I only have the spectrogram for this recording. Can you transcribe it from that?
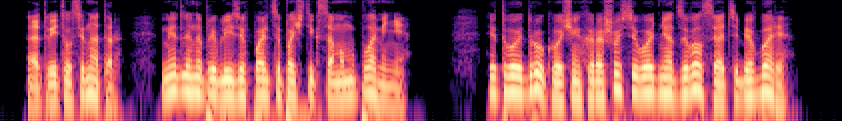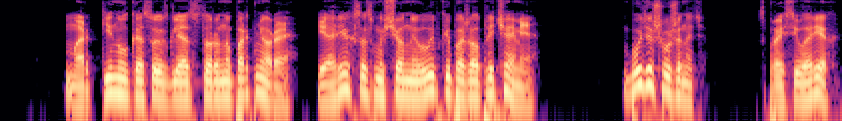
— ответил сенатор, медленно приблизив пальцы почти к самому пламени. «И твой друг очень хорошо сегодня отзывался о тебе в баре». Марк кинул косой взгляд в сторону партнера, и Орех со смущенной улыбкой пожал плечами. «Будешь ужинать?» – спросил Орех,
